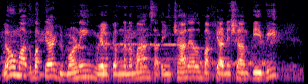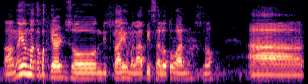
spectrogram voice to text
Hello mga kabakyard, good morning. Welcome na naman sa ating channel, Backyard ni Sean TV. Ah, ngayon mga kabakyard, so dito tayo malapit sa lutuan, no? Ah,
